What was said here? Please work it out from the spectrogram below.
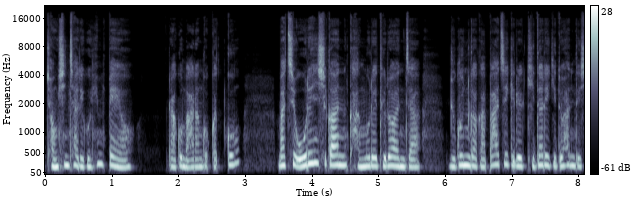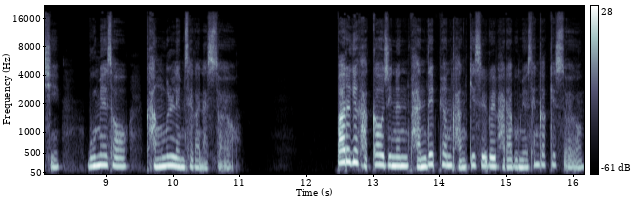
정신 차리고 힘 빼요. 라고 말한 것 같고 마치 오랜 시간 강물에 들어앉아 누군가가 빠지기를 기다리기도 한 듯이 몸에서 강물 냄새가 났어요. 빠르게 가까워지는 반대편 강기슭을 바라보며 생각했어요.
